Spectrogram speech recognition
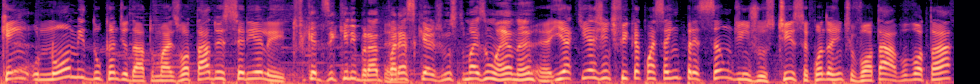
quem é. o nome do candidato mais votado, esse seria eleito. Fica desequilibrado, é. parece que é justo, mas não é, né? É. E aqui a gente fica com essa impressão de injustiça quando a gente vota, ah, vou votar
